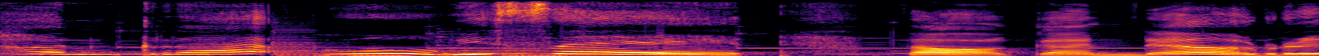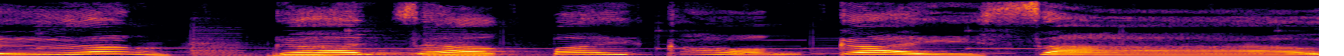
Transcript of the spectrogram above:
คนแคระผู้วิเศษ ต่อกันด้วยเรื่อง การจากไปของไก่สาว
